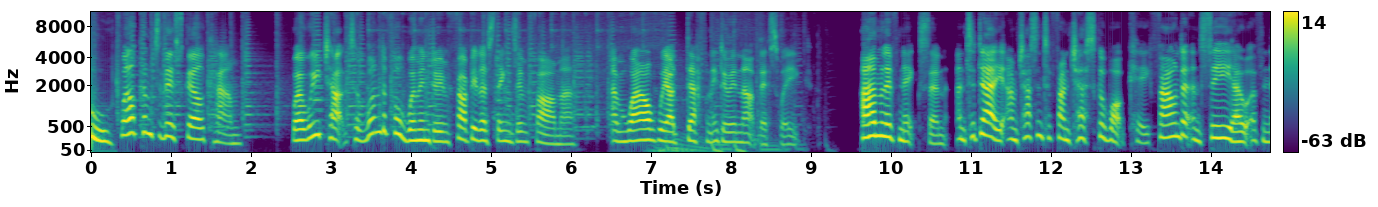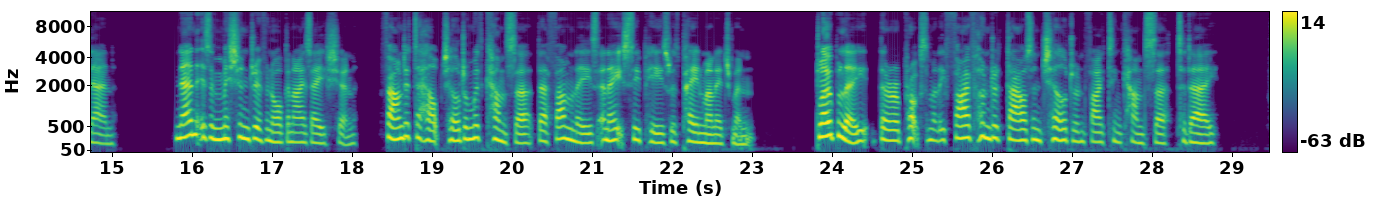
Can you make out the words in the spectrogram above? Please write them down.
Welcome to This Girl KAM, where we chat to wonderful women doing fabulous things in pharma. And well, we are definitely doing that this week. I'm Liv Nixon, and today I'm chatting to Francesca Wuttke, founder and CEO of NEN. NEN is a mission driven organisation founded to help children with cancer, their families, and HCPs with pain management. Globally, there are approximately 500,000 children fighting cancer today.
